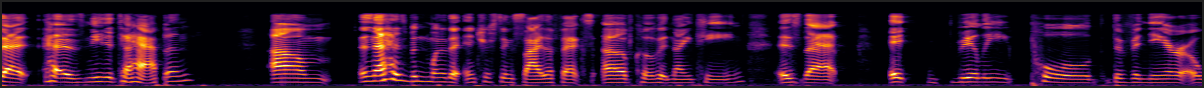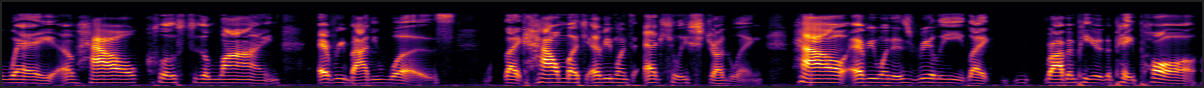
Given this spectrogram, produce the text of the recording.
that has needed to happen. Um, and that has been one of the interesting side effects of COVID 19 is that it really pulled the veneer away of how close to the line everybody was. Like how much everyone's actually struggling. How everyone is really like robbing peter to pay paul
